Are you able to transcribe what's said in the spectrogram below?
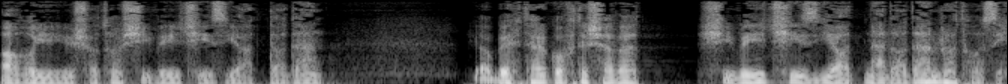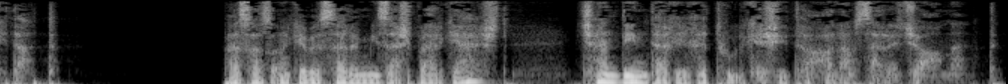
آقای یوشوتو شیوه چیز یاد دادن یا بهتر گفته شود شیوه چیز یاد ندادن را توضیح داد. پس از آنکه به سر میزش برگشت چندین دقیقه طول کشید تا حالم سر جا آمد.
